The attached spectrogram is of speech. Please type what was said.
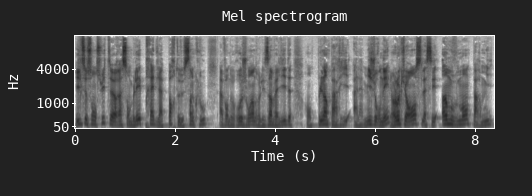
Ils se sont ensuite euh, rassemblés près de la porte de Saint-Cloud avant de rejoindre les Invalides en plein Paris à la mi-journée. En l'occurrence, là c'est un mouvement parmi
